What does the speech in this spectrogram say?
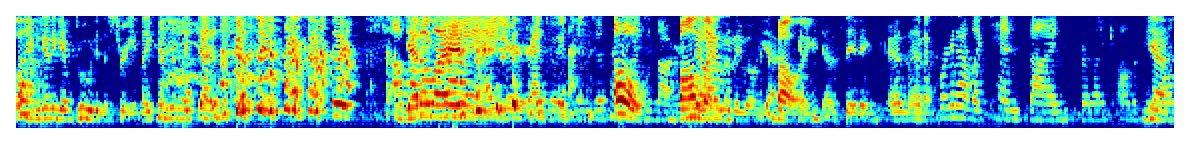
Like- I'm gonna get booed in the street. Like people are like, "That is disgusting." like, I'll Get a life. at your graduation just as Oh, much as ours. ball- no, I literally will. Yeah, it's gonna be devastating. And We're then gonna, we're gonna have like ten signs for like all the people. Yeah,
